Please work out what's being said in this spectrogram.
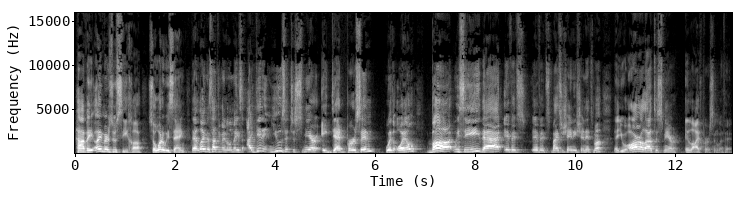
have a omer zusicha. So what are we saying? That I didn't use it to smear a dead person with oil, but we see that if it's if it's Meiser Sheni Shenitma, that you are allowed to smear a live person with it.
